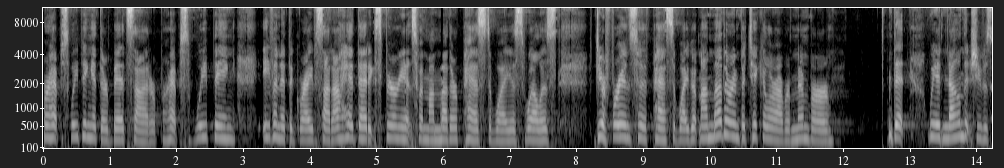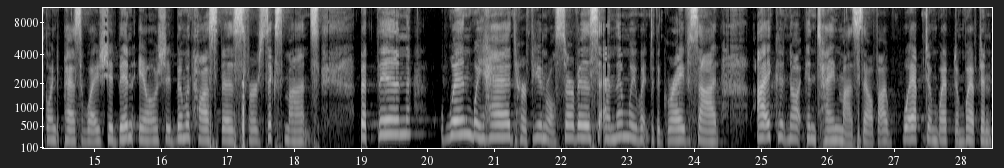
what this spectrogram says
Perhaps weeping at their bedside, or perhaps weeping even at the graveside. I had that experience when my mother passed away, as well as dear friends who have passed away. But my mother, in particular, I remember that we had known that she was going to pass away. She had been ill, she had been with hospice for six months. But then when we had her funeral service and then we went to the graveside, I could not contain myself. I wept and wept and wept. And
